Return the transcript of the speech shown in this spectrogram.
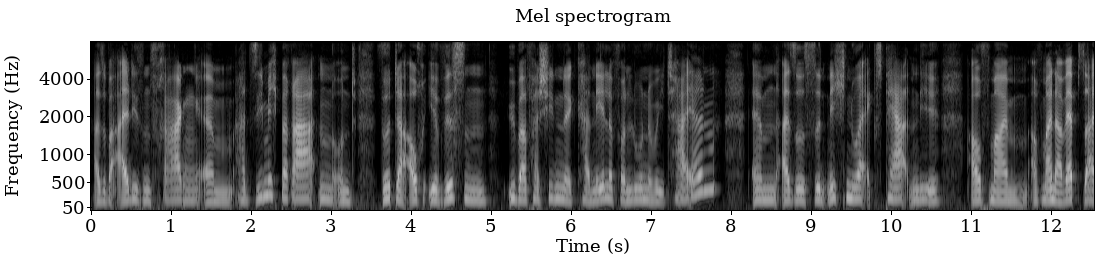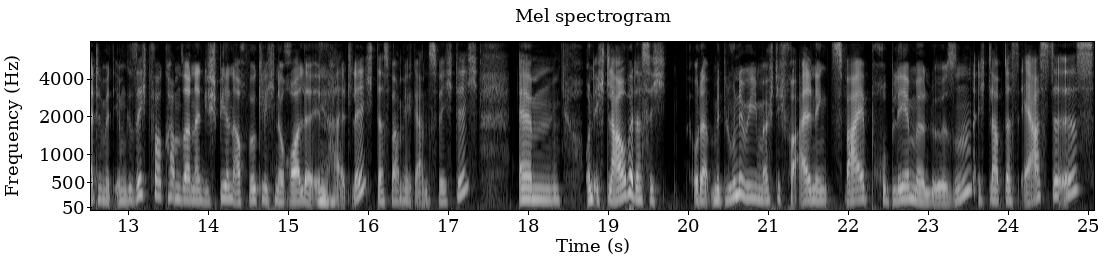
Also bei all diesen Fragen ähm, hat sie mich beraten und wird da auch ihr Wissen über verschiedene Kanäle von Lunary teilen. Ähm, also es sind nicht nur Experten, die auf, meinem, auf meiner Webseite mit ihrem Gesicht vorkommen, sondern die spielen auch wirklich eine Rolle inhaltlich. Das war mir ganz wichtig. Ähm, und ich glaube, dass ich oder mit Lunary möchte ich vor allen Dingen zwei Probleme lösen. Ich glaube, das erste ist,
